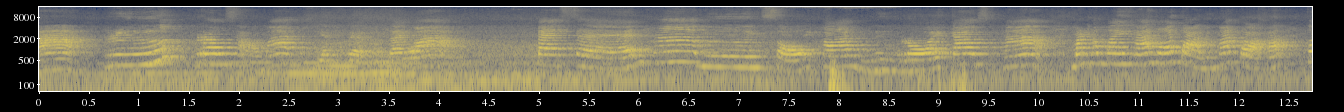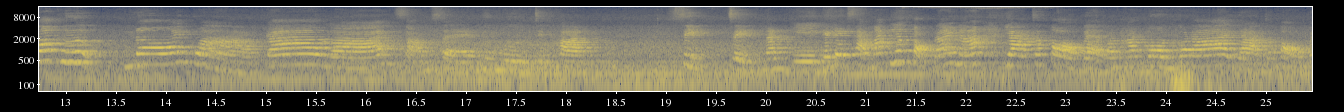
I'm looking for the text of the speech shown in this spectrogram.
อ่าหรือเราสามารถเขียนแบบนี้ได้ว่า 8 5 2 195 มันทำไมคะ น้อยกว่าหรือมากกว่าคะ ก็คือ น้อยกว่า9ล้าน3แสน17,000 17 นั่นเอง เด็กๆสามารถเลือกตอบได้นะ อยากจะตอบแบบบรรทัดบนก็ได้ อยากจะตอบแบ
